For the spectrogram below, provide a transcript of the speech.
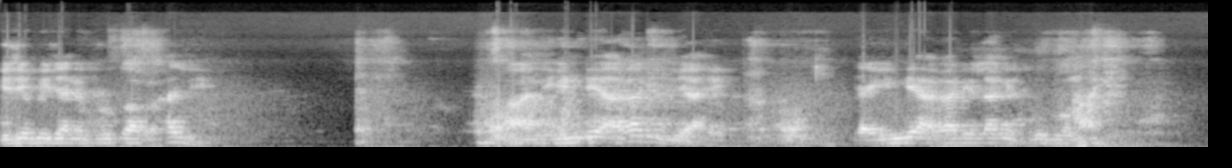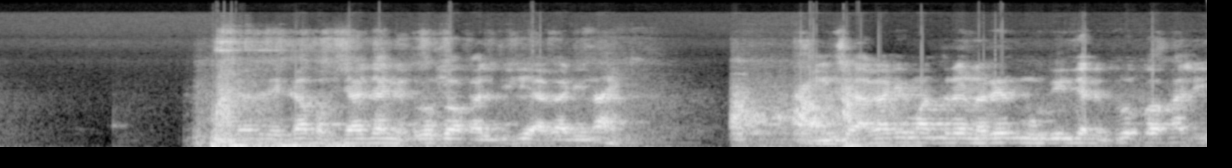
बीजेपीच्या नेतृत्वाखाली आणि इंडिया आघाडी जी आहे त्या इंडिया आघाडीला नेतृत्व नाही. तर एका पक्षाच्या नेतृत्वाखालची ही आघाडी नाही आमची आघाडी मात्र नरेंद्र मोदींच्या नेतृत्वाखाली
